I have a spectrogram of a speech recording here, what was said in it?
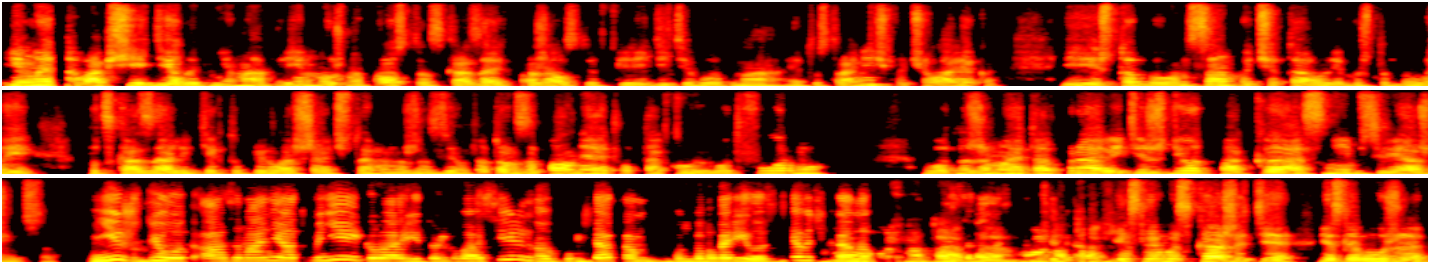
им работаю. это вообще делать не надо. Им нужно просто сказать, пожалуйста, перейдите вот на эту страничку человека, и чтобы он сам почитал, либо чтобы вы подсказали, те, кто приглашает, что ему нужно сделать. Вот он заполняет вот такую вот форму, вот нажимает «Отправить» и ждет, пока с ним свяжутся. Не ждет, а звонят мне и говорит, Ольга Васильевна, я там поговорила с девочкой, Ну, она можно так, да, можно тебя». так. Если вы скажете, если вы уже,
